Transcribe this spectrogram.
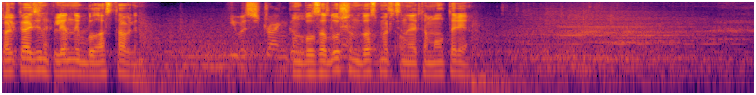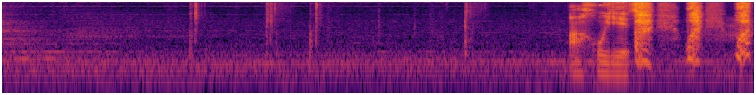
Только один пленный был оставлен. Он был задушен до смерти на этом алтаре. Охуеть. What, what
